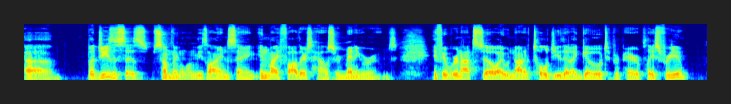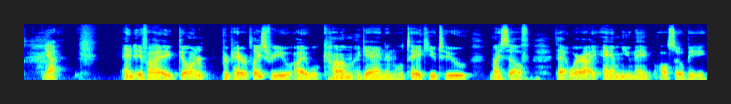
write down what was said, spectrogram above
um, but Jesus says something along these lines, saying, "In my Father's house are many rooms. If it were not so, I would not have told you that I go to prepare a place for you. Yeah. And if I go and prepare a place for you, I will come again and will take you to myself, that where I am, you may also be.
